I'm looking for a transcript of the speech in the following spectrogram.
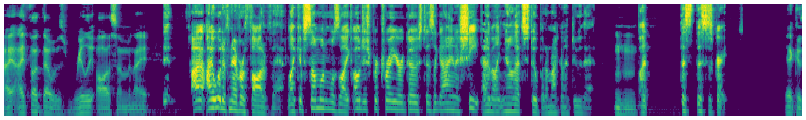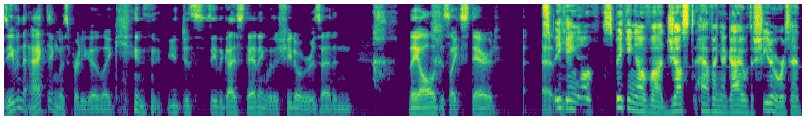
I I thought that was really awesome, and I I, I would have never thought of that. Like if someone was like, "Oh, just portray your ghost as a guy in a sheet," I'd be like, "No, that's stupid. I'm not going to do that." hmm But This this is great. Yeah, because even the acting was pretty good. Like you just see the guy standing with a sheet over his head, and they all just like stared. At, Speaking of speaking of uh, just having a guy with a sheet over his head,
